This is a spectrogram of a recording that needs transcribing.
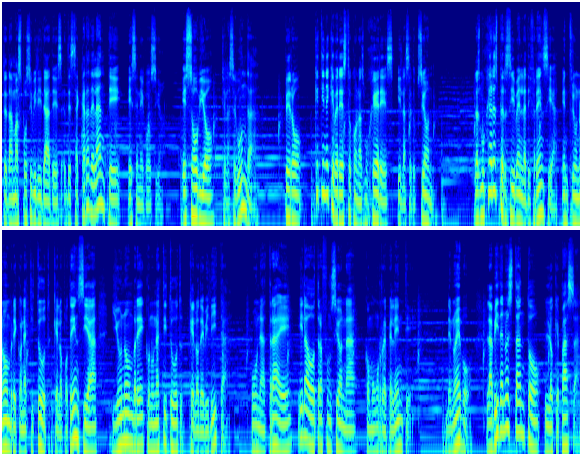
te da más posibilidades de sacar adelante ese negocio? Es obvio que la segunda. Pero, ¿qué tiene que ver esto con las mujeres y la seducción? Las mujeres perciben la diferencia entre un hombre con actitud que lo potencia y un hombre con una actitud que lo debilita. Una atrae y la otra funciona como un repelente. De nuevo, la vida no es tanto lo que pasa,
